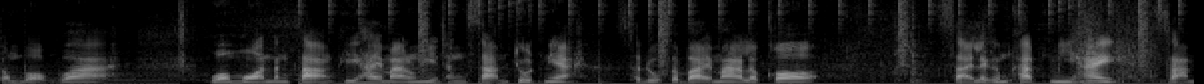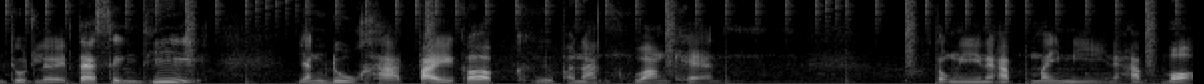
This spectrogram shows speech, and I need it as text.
ต้องบอกว่าหัวหมอนต่างๆ ที่ให้มาตรงนี้ทั้ง 3 จุดเนี่ยสะดวกสบายมากแล้วก็สายและเข็มขัดมีให้ 3 จุดเลย แต่สิ่งที่ ยังดูขาดไปก็คือพนักวางแขน ตรงนี้นะครับไม่มีนะครับ เบาะ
